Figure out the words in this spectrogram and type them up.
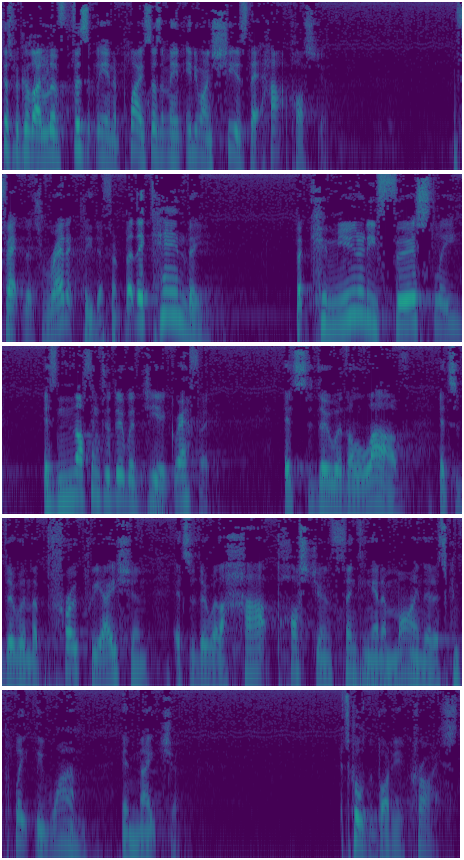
just because I live physically in a place doesn't mean anyone shares that heart posture? In fact, it's radically different, but there can be. But community, firstly, is nothing to do with geographic. It's to do with a love. It's to do with an appropriation. It's to do with a heart posture and thinking and a mind that is completely one in nature. It's called the body of Christ.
